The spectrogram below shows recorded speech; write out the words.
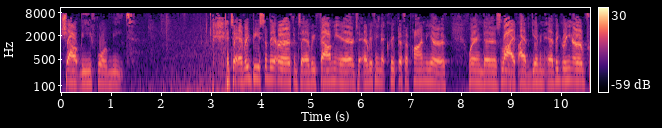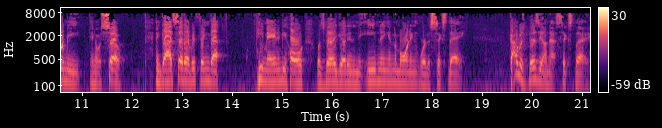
shall be for meat. And to every beast of the earth, and to every fowl in the air, and to everything that creepeth upon the earth, wherein there is life, I have given every green herb for meat, and it was so. And God said everything that he made, and behold, was very good, and in the evening and the morning were the sixth day. God was busy on that sixth day.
